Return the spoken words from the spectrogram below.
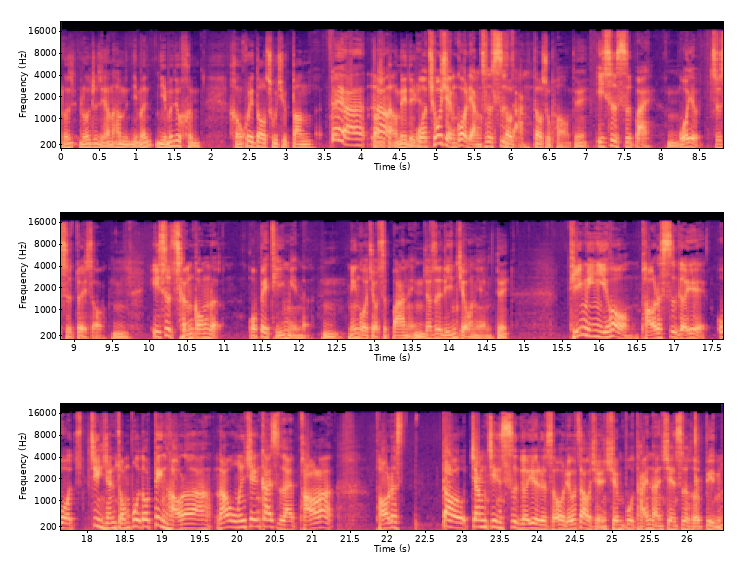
罗罗志祥他们，你们你们就很很会到处去帮，对啊，帮党内的人。我初选过两次市长，到，到处跑，对，一次失败，我有支持对手，嗯，一次成功了，我被提名了，嗯，民国九十八年，就是零九年，对，提名以后跑了四个月，我竞选总部都定好了啊，然后文先开始来跑了，跑了。到将近四个月的时候，刘兆玄宣布台南县市合并。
